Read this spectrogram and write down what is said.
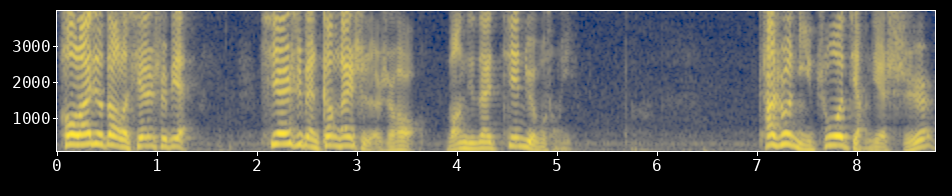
后来就到了西安事变，西安事变刚开始的时候，王进斋坚决不同意，他说：“你捉蒋介石，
